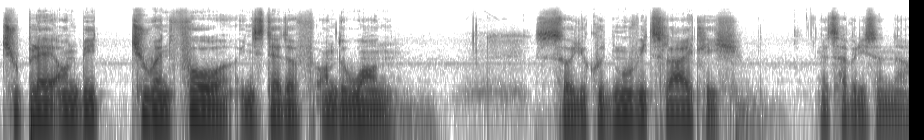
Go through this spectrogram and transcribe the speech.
to play on beat two and four instead of on the one. So you could move it slightly. Let's have a listen now.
